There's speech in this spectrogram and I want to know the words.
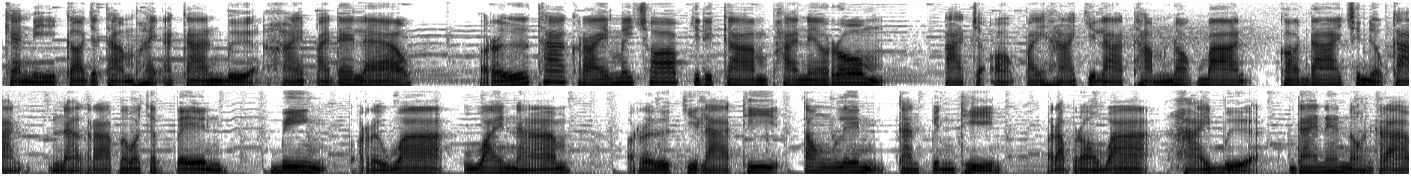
แค่นี้ก็จะทำให้อาการเบื่อหายไปได้แล้ว หรือถ้าใครไม่ชอบกิจกรรมภายในร่ม อาจจะออกไปหากีฬาทำนอกบ้านก็ได้เช่นเดียวกันนะครับไม่ว่าจะเป็นวิ่งหรือว่าว่ายน้ำหรือกีฬาที่ต้องเล่นกันเป็นทีม รับรองว่าหายเบื่อได้แน่นอนครับ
